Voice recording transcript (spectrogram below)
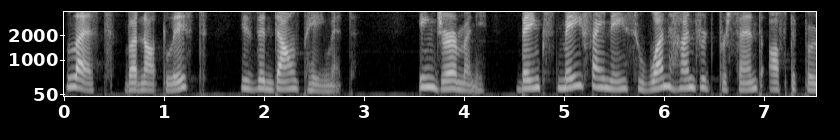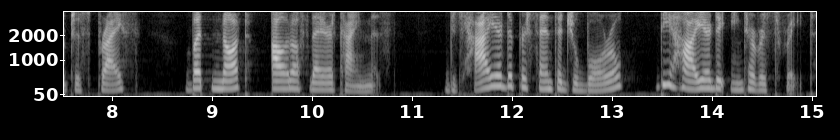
Last but not least is the down payment. In Germany, banks may finance 100% of the purchase price, but not out of their kindness. The higher the percentage you borrow, the higher the interest rate.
